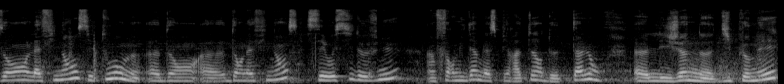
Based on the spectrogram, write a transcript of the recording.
dans la finance et tournent dans, dans la finance. C'est aussi devenu un formidable aspirateur de talent. Euh, les jeunes diplômés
